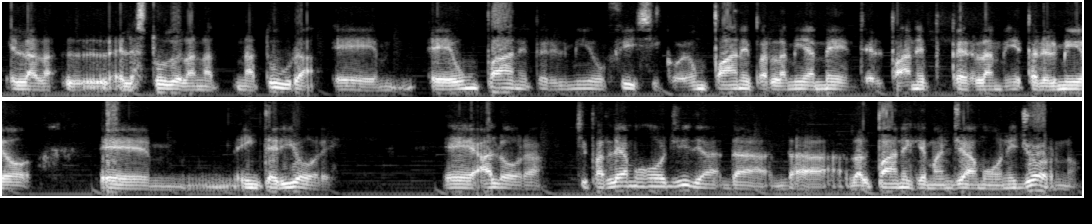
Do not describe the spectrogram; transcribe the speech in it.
e lo studio della nat- natura è, è, un pane per il mio fisico, è un pane per la mia mente, è il pane per, mia, per il mio eh, interiore. E allora, ci parliamo oggi da, da, da, dal pane che mangiamo ogni giorno.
